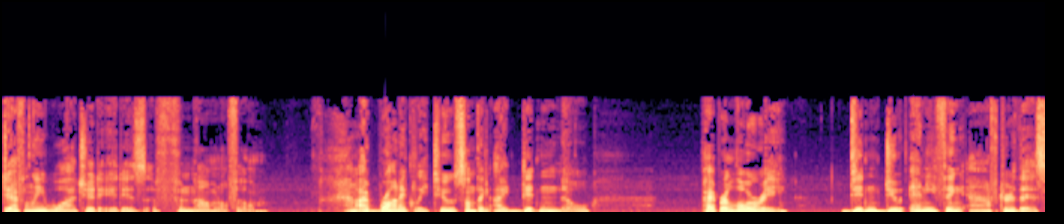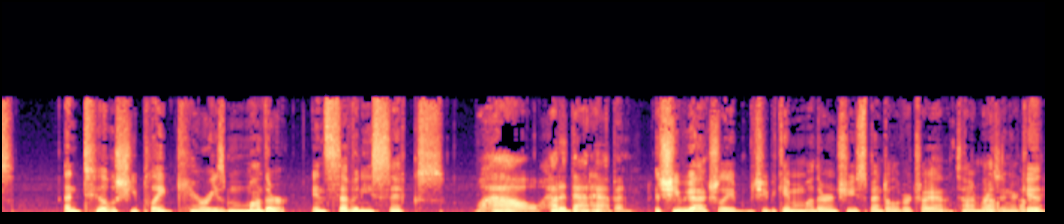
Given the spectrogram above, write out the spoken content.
definitely watch it. It is a phenomenal film. Mm. Ironically, too, something I didn't know Piper Laurie didn't do anything after this until she played Carrie's mother in 76. Wow. How did that happen? She actually she became a mother and she spent all of her tri- time raising oh, her okay. kid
